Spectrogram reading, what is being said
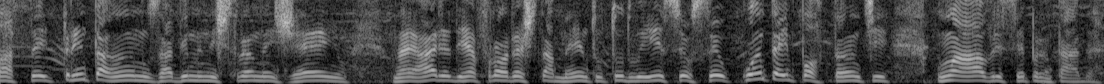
Passei 30 anos administrando engenho, na área de reflorestamento, tudo isso. Eu sei o quanto é importante uma árvore ser plantada.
